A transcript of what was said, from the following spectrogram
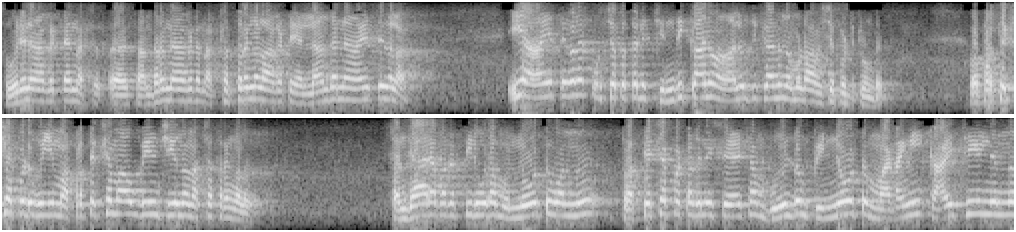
സൂര്യനാകട്ടെ ചന്ദ്രനാകട്ടെ നക്ഷത്രങ്ങളാകട്ടെ എല്ലാം തന്നെ ആയത്തുകളാണ്. ഈ ആയത്തുകളെ കുറിച്ചൊക്കെ തന്നെ ചിന്തിക്കാനും ആലോചിക്കാനും നമ്മോട് ആവശ്യപ്പെട്ടിട്ടുണ്ട്. അപ്പൊ പ്രത്യക്ഷപ്പെടുകയും അപ്രത്യക്ഷമാവുകയും ചെയ്യുന്ന നക്ഷത്രങ്ങൾ സഞ്ചാരപഥത്തിലൂടെ മുന്നോട്ട് വന്ന് പ്രത്യക്ഷപ്പെട്ടതിന് ശേഷം വീണ്ടും പിന്നോട്ട് മടങ്ങി കാഴ്ചയിൽ നിന്ന്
